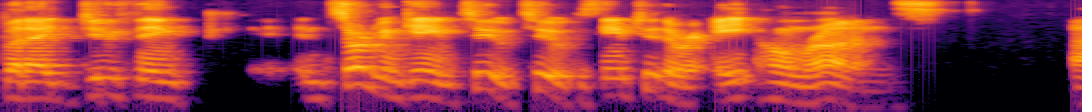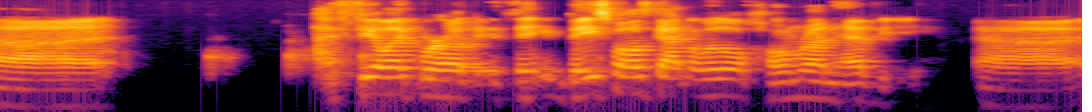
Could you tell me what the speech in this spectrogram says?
but I do think, and sort of in game two too, because game two there were eight home runs. Uh, I feel like we're baseball's gotten a little home run heavy. Uh,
